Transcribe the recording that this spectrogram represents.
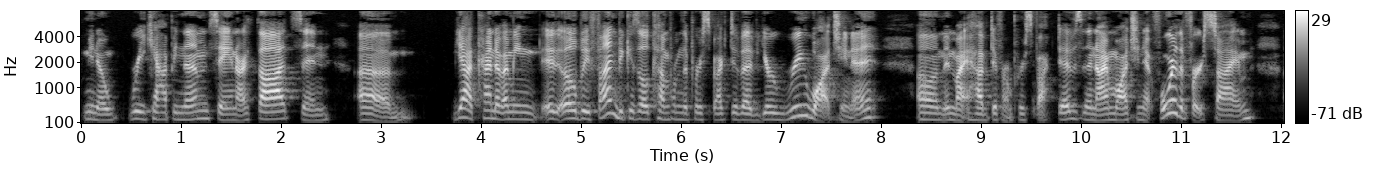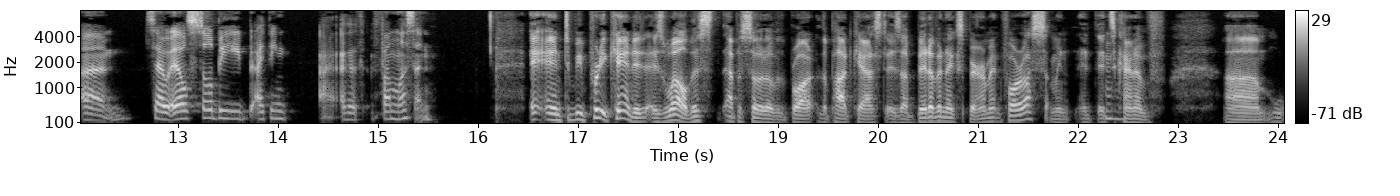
you know, recapping them, saying our thoughts, and um, yeah, kind of. I mean, it, it'll be fun because it'll come from the perspective of you're rewatching it. Um, it might have different perspectives than I'm watching it for the first time. Um, so it'll still be, I think, a, a fun listen. And, and to be pretty candid as well, this episode of the, broad, the podcast is a bit of an experiment for us. I mean, it, it's Mhm. kind of um,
